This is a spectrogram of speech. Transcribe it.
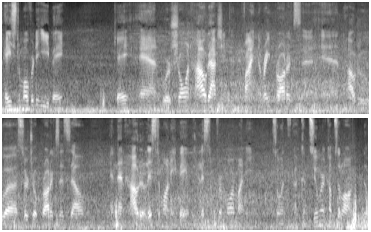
paste them over to eBay, okay, and we're showing how to actually find the right products and, and how to uh, search out products that sell, and then how to list them on eBay. We list them for more money. So when a consumer comes along, they'll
